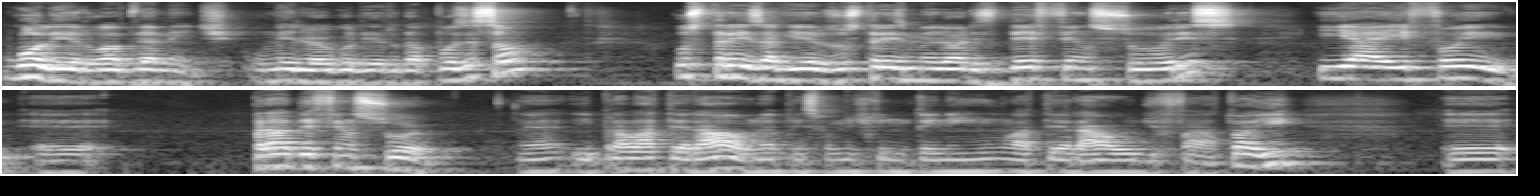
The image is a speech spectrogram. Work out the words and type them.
Goleiro, obviamente, o melhor goleiro da posição, os três zagueiros, os três melhores defensores, e aí foi é, para defensor né, e para lateral, né, principalmente que não tem nenhum lateral de fato aí, é,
